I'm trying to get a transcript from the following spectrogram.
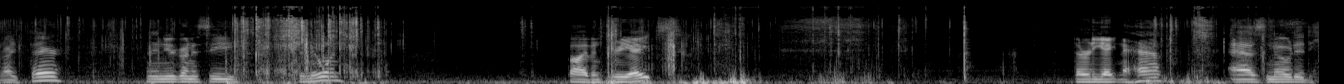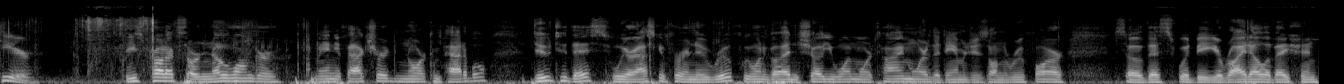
right there. And you're gonna see the new one, five and three eighths, 38 and a half, as noted here. These products are no longer manufactured nor compatible. Due to this, we are asking for a new roof. We wanna go ahead and show you one more time where the damages on the roof are. So this would be your right elevation.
